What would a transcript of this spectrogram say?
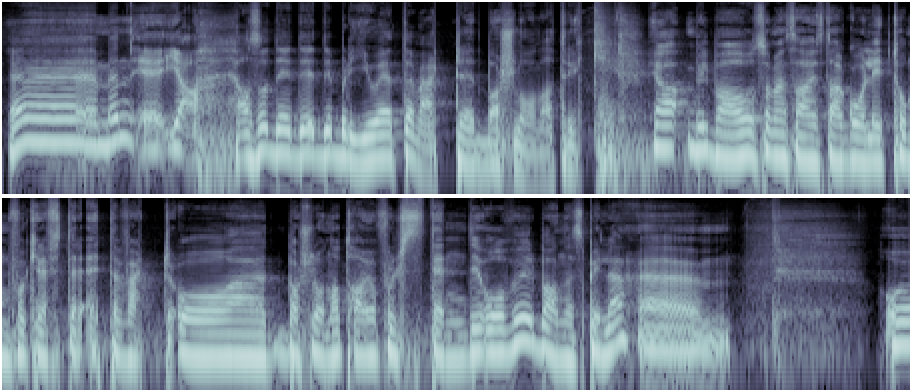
Eh, men eh, ja, altså det, det, det blir jo etter hvert et Barcelona-trykk. Ja, Bilbao som jeg sa i stad, går litt tom for krefter etter hvert. Og eh, Barcelona tar jo fullstendig over banespillet. eh, Og,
